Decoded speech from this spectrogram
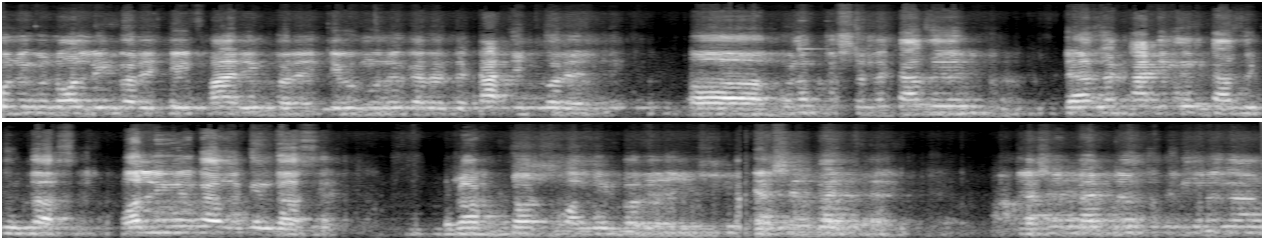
মনে করেন অলিং করে, কেউ ফায়ারিং করে, কেউ মনে করে যে কাটিং করে। কোনো কিছুটা কাজে কাটিং এর কাজে কিন্তু আছে অলিং এর কাজে কিন্তু আছে। রক টক অলিং করে, গ্যাসের দেয়। গ্যাসের পাইপটা যদি মনে করেন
